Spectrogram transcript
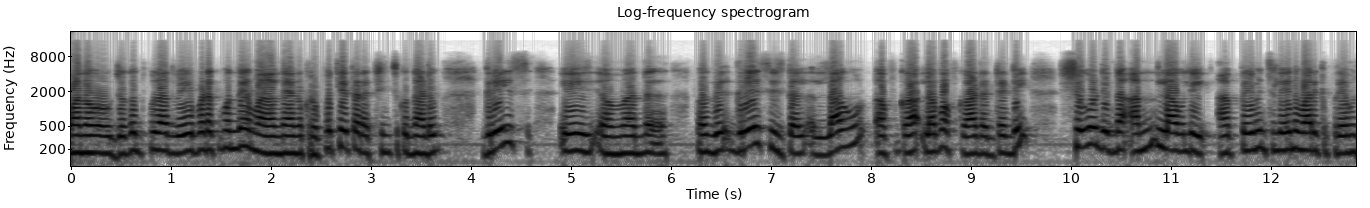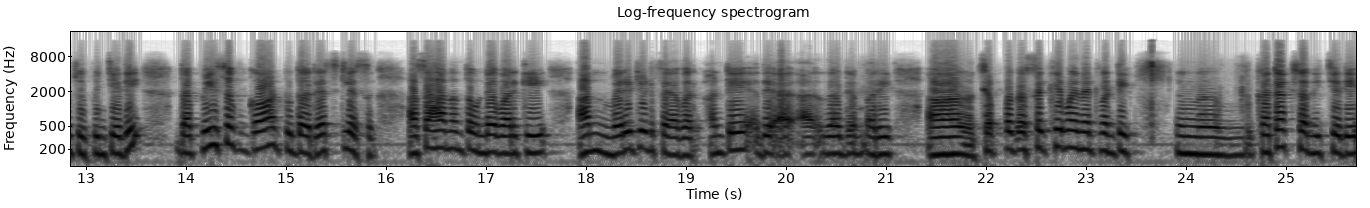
మనం జగత్పురాదు వేయబడక ముందే మనల్ని ఆయన కృప చేత రక్షించుకున్నాడు. గ్రేస్ ఈ grace is the love of God love of God అంటే షోడ్ ఇన్ ద అన్లవ్లీ ఆ ప్రేమించలేని వారికి ప్రేమ చూపించేది. The peace of God to the restless అసహనంతో ఉండే వారికి అన్మెరిటెడ్ ఫేవర్ అంటే అది మరి ఆ, చెప్పదశక్యమైనటువంటి కటాక్షాన్ని ఇచ్చేది.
